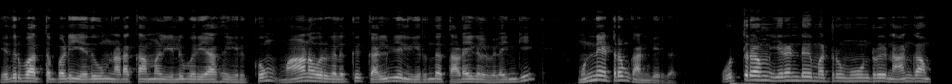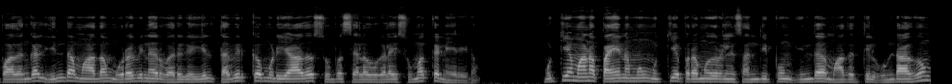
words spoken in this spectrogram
எதிர்பார்த்தபடி எதுவும் நடக்காமல் இழுபறியாக இருக்கும் மாணவர்களுக்கு கல்வியில் இருந்த தடைகள் விளங்கி முன்னேற்றம் காண்பீர்கள். உத்திரம் இரண்டு மற்றும் மூன்று நான்காம் பாதங்கள் இந்த மாதம் உறவினர் வருகையில் தவிர்க்க முடியாத சுப செலவுகளை சுமக்க நேரிடும். முக்கியமான பயணமும் முக்கிய பிரமுகர்களின் சந்திப்பும் இந்த மாதத்தில் உண்டாகும்.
